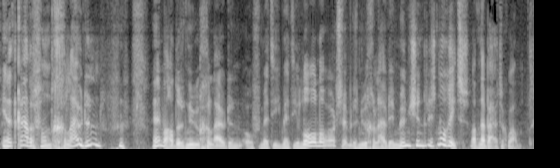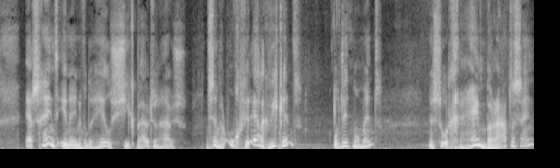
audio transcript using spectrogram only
in het kader van geluiden. We hadden dus nu geluiden over met die, met die law lords. We hebben dus nu geluiden in München. Er is nog iets wat naar buiten kwam. Er schijnt in een van de heel chic buitenhuis. Zijn er ongeveer elk weekend op dit moment. Een soort geheim beraad te zijn.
